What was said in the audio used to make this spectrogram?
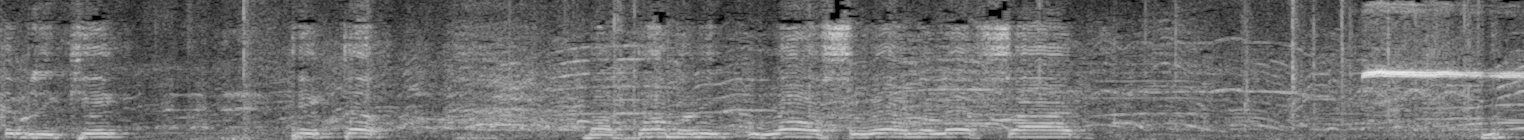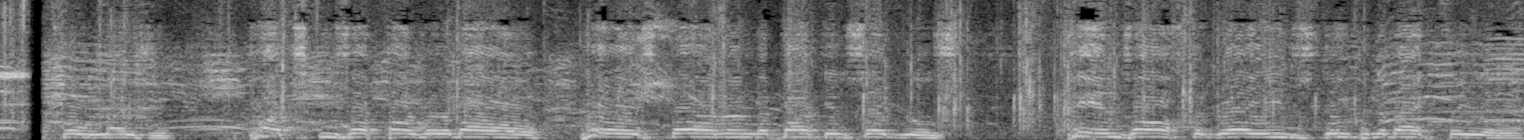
Sibley kick picked up by Dominic Ross around the left side. Formation. Putsky's up over the ball. Parrish down under barking signals. Hands off the Graves deep in the backfield.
